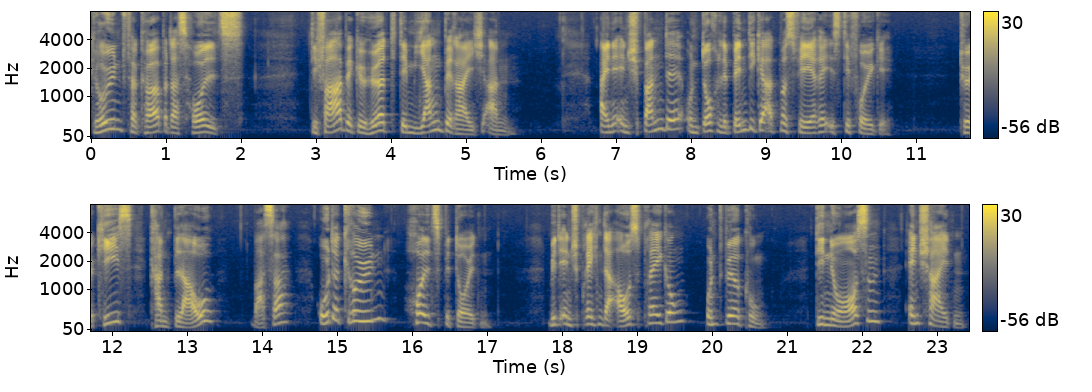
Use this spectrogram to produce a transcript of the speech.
Grün verkörpert das Holz. Die Farbe gehört dem Yang-Bereich an. Eine entspannte und doch lebendige Atmosphäre ist die Folge. Türkis kann blau, Wasser oder grün, Holz bedeuten, mit entsprechender Ausprägung und Wirkung. Die Nuancen entscheiden.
